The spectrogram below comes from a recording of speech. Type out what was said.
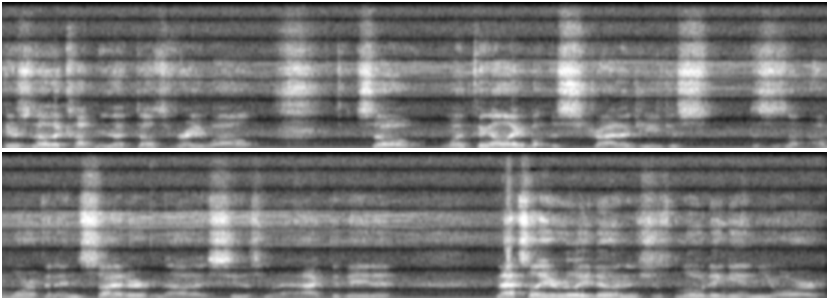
Here's another company that does very well. So one thing I like about this strategy, just this is a, a more of an insider. Now that I see this, I'm going to activate it. And that's all you're really doing is just loading in your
